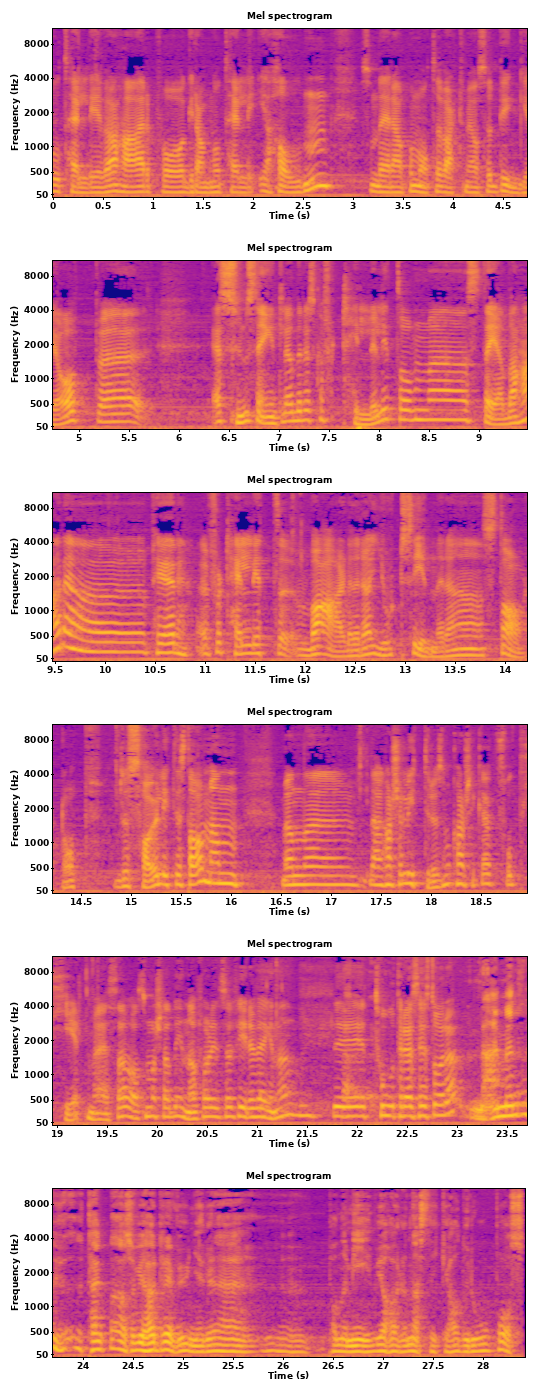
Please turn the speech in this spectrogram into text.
hotellivet her på Grand Hotell i Halden, som dere har på en måte vært med oss å bygge opp. Eh, jeg syns egentlig at dere skal fortelle litt om eh, stedet her, Per. Fortell litt. Hva er det dere har gjort siden dere starta opp? Du sa jo litt i stad, men men uh, det er kanskje lyttere som kanskje ikke har fått helt med seg hva som har skjedd innafor disse fire veggene de to-tre siste åra? Nei, men tenk på, altså vi har drevet under uh, pandemi. Vi har jo nesten ikke hatt ro på oss.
